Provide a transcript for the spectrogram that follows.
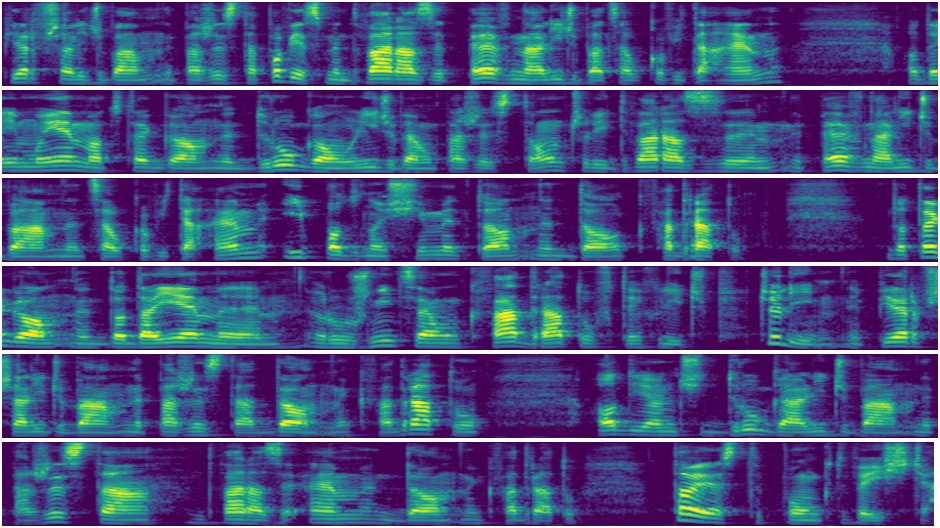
Pierwsza liczba parzysta, powiedzmy dwa razy pewna liczba całkowita n. Odejmujemy od tego drugą liczbę parzystą, czyli dwa razy pewna liczba całkowita m i podnosimy to do kwadratu. Do tego dodajemy różnicę kwadratów tych liczb, czyli pierwsza liczba parzysta do kwadratu, odjąć druga liczba parzysta 2 razy m do kwadratu. To jest punkt wyjścia.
